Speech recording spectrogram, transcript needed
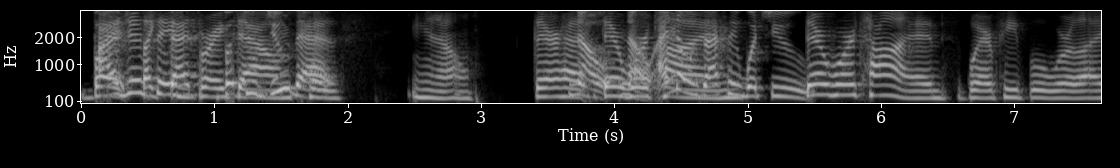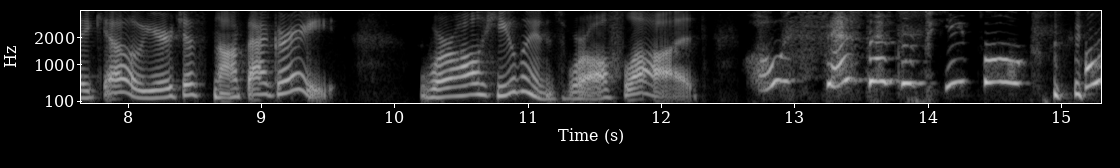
But I just like say that, break but down you do that. you know there had No, there no, were times I know exactly what you. there were times where people were like, "Yo, you're just not that great. We're all humans. We're all flawed." Who says that to people? Oh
